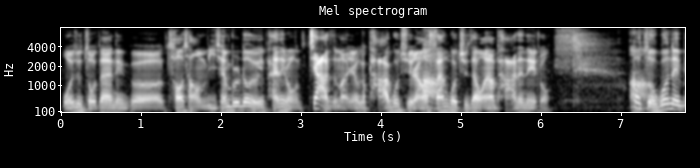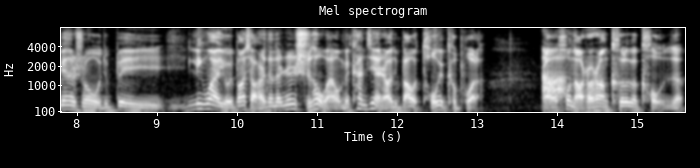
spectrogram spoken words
我就走在那个操场，以前不是都有一排那种架子嘛，有个爬过去，然后翻过去再往下爬的那种。我走过那边的时候，我就被另外有一帮小孩在那扔石头玩，我没看见，然后就把我头给磕破了，然后后脑勺上磕了个口子，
